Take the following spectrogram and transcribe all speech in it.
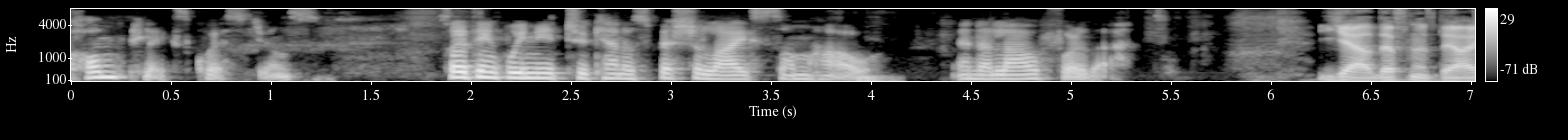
complex questions so i think we need to kind of specialize somehow and allow for that Yeah, definitely. I,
